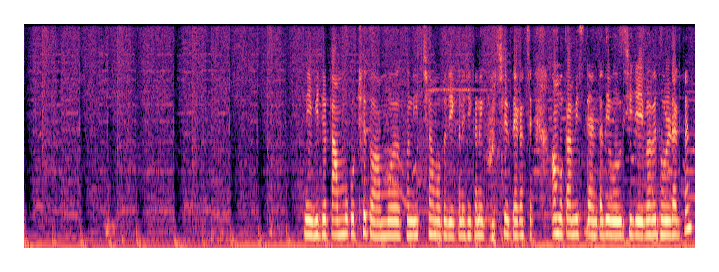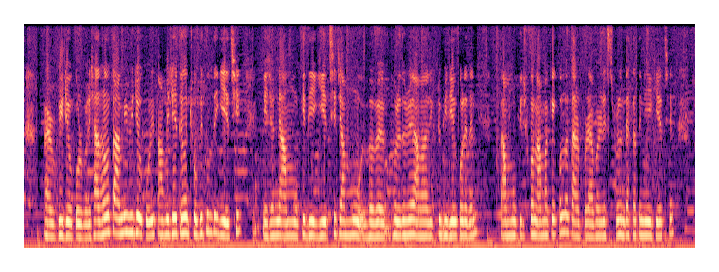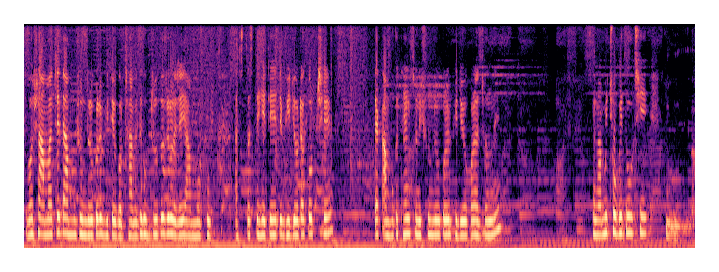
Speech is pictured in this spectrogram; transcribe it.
এই ভিডিওটা আম্মু করছে তো আম্মু এখন ইচ্ছা মতো যেখানে সেখানে ঘুরছে, দেখাচ্ছে। আম্মুকে আমি স্ট্যান্ডটা দিয়ে বলছি যে এইভাবে ধরে রাখবেন আর ভিডিও করবেন। সাধারণত আমি ভিডিও করি, তো আমি যেহেতু এখন ছবি তুলতে গিয়েছি এই জন্য আম্মুকে দিয়ে গিয়েছি যে আম্মু এভাবে ধরে ধরে আমার একটু ভিডিও করে দেন। তো আম্মু কিছুক্ষণ আমাকে করল, তারপরে আবার রেস্টুরেন্ট দেখাতে নিয়ে গিয়েছে। অবশ্য আমার চাইতে আম্মু সুন্দর করে ভিডিও করছে। আমি তো খুব দ্রুত চলে যাই, আম্মু খুব আস্তে আস্তে হেঁটে হেঁটে ভিডিওটা করছে। দেখ, আম্মুকে থ্যাংকস উনি সুন্দর করে ভিডিও করার জন্যে। কেন, আমি ছবি তুলছি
